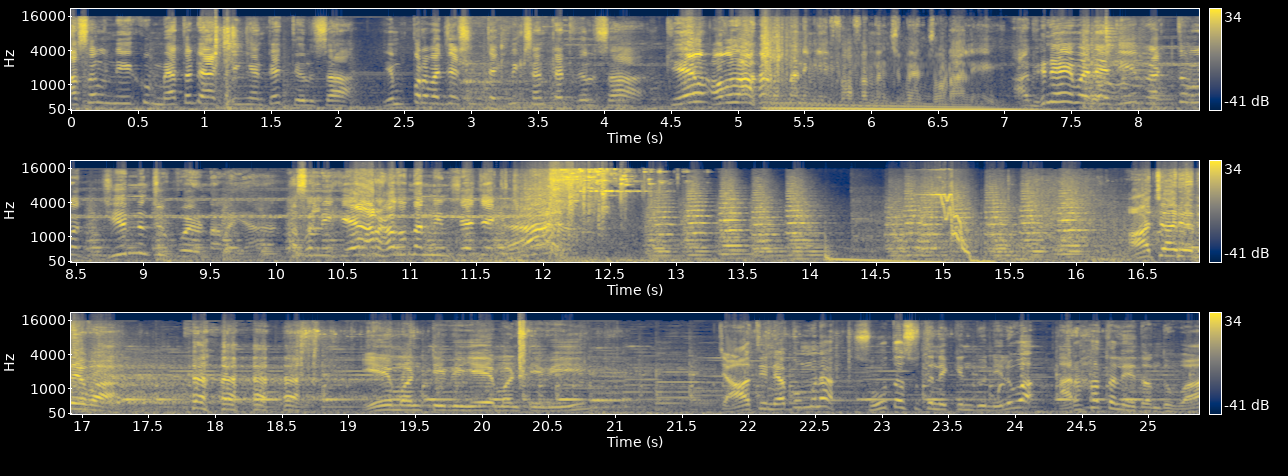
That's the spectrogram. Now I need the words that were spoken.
అసలు నీకు మెథడ్ యాక్టింగ్ అంటే తెలుసా? ఇంప్రవైజేషన్ టెక్నిక్స్ అంటే తెలుసా? కేం అవగాహన ఉందని నీ పర్ఫార్మెన్స్ మేము చూడాలి. అభినయం అనేది రక్తంలో జీర్ణించుకుపోయి ఉండాలయ్యా. అసలు నీకు ఏ అర్హత ఉందని నేను షేర్ ఆచార్య దేవా. ఏమంటివి ఏమంటివి? జాతి నెపమున సూతసుతని కిందు నిలువ అర్హత లేదందువా?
